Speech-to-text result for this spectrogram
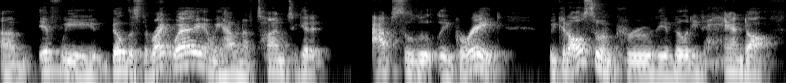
Um, if we build this the right way and we have enough time to get it absolutely great, we could also improve the ability to hand off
